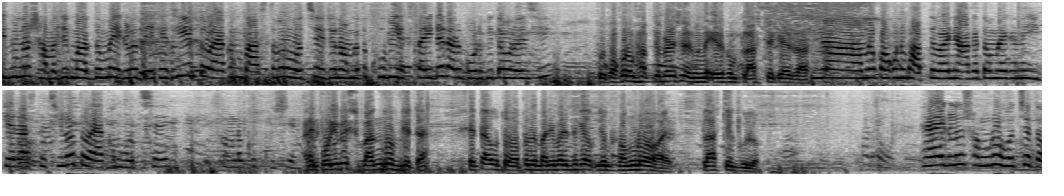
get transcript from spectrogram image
বিভিন্ন সামাজিক মাধ্যমে এগুলো দেখেছি তো এখন বাস্তবে হচ্ছে এর জন্য আমরা তো খুবই এক্সাইটেড আর গর্বিতও রয়েছি। তো কখনো ভাবতে পেরেছিলেন মানে এরকম প্লাস্টিকের রাস্তা? না আমরা কখনো ভাবতে পারিনি। আগে তো আমরা এখানে ইটের রাস্তা ছিল তো এখন হচ্ছে আমরা খুব খুশি। মানে পরিবেশ বান্ধব যেটা সেটাও তো আপনাদের বাড়ি বাড়ি থেকে যে সংগ্রহ হয় প্লাস্টিকগুলো হ্যাঁ এগুলো সংগ্রহ হচ্ছে তো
